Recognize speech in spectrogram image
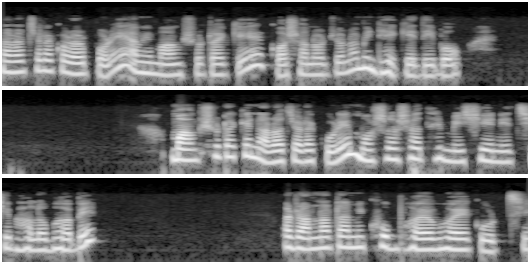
নাড়াচাড়া করার পরে আমি মাংসটাকে কষানোর জন্য আমি ঢেকে দিব। মাংসটাকে নাড়াচাড়া করে মশলার সাথে মিশিয়ে নিচ্ছি ভালোভাবে। আর রান্নাটা আমি খুব ভয়ে, ভয়ে করছি।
